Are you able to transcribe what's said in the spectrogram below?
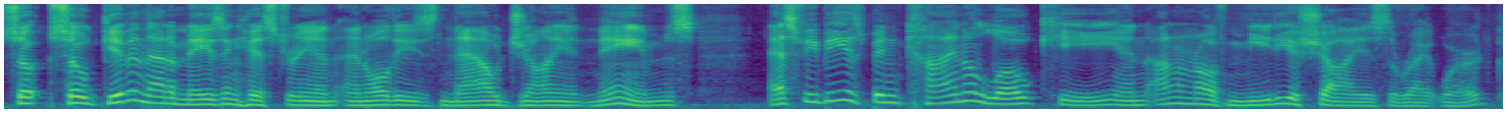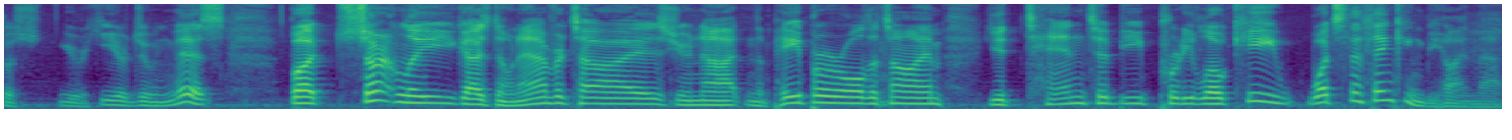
So, so given that amazing history and, and all these now giant names, SVB has been kind of low key, and I don't know if media shy is the right word because you're here doing this, but certainly you guys don't advertise, you're not in the paper all the time, you tend to be pretty low key. What's the thinking behind that?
